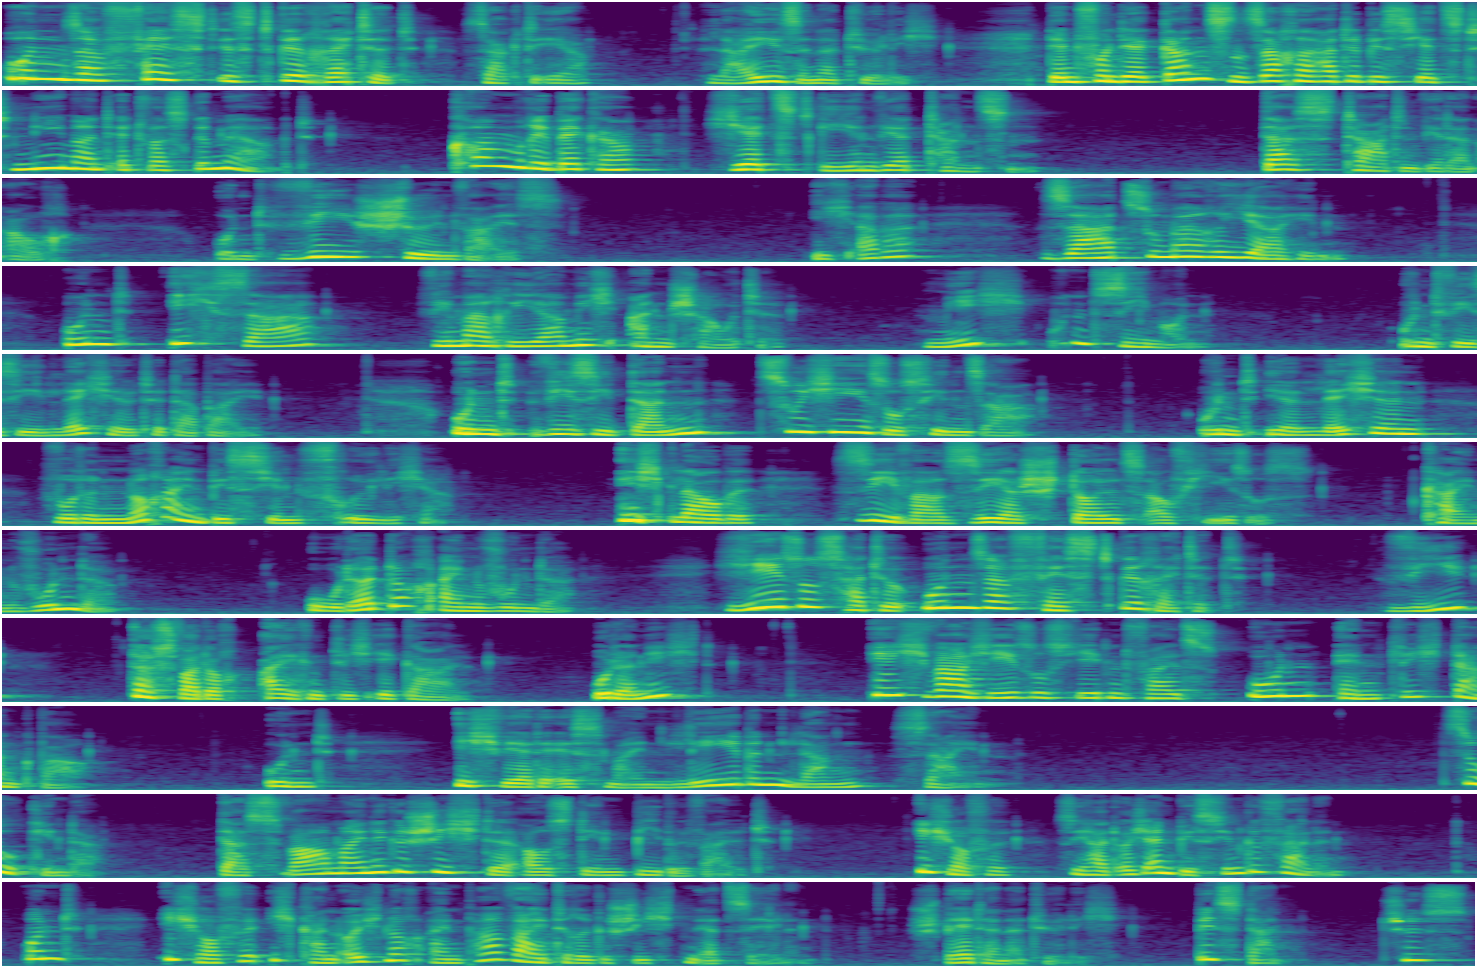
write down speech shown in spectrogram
Unser Fest ist gerettet, sagte er. Leise natürlich, denn von der ganzen Sache hatte bis jetzt niemand etwas gemerkt. Komm, Rebekka, jetzt gehen wir tanzen. Das taten wir dann auch. Und wie schön war es. Ich aber sah zu Maria hin. Und ich sah, wie Maria mich anschaute. Mich und Simon und wie sie lächelte dabei und wie sie dann zu Jesus hinsah. Und ihr Lächeln wurde noch ein bisschen fröhlicher. Ich glaube, sie war sehr stolz auf Jesus. Kein Wunder. Oder doch ein Wunder. Jesus hatte unser Fest gerettet. Wie? Das war doch eigentlich egal. Oder nicht? Ich war Jesus jedenfalls unendlich dankbar. Und ich werde es mein Leben lang sein. So, Kinder, das war meine Geschichte aus dem Bibelwald. Ich hoffe, sie hat euch ein bisschen gefallen. Und ich hoffe, ich kann euch noch ein paar weitere Geschichten erzählen. Später natürlich. Bis dann. Tschüss.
